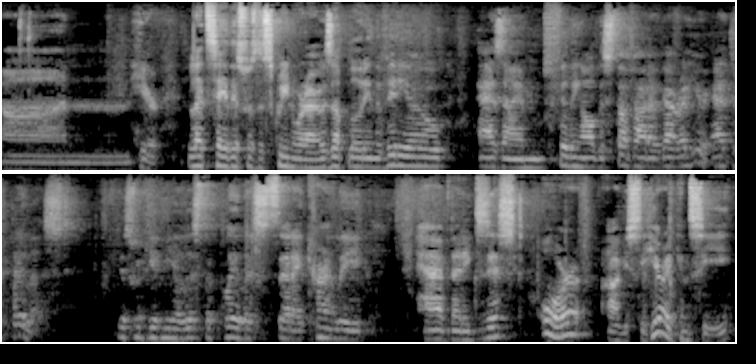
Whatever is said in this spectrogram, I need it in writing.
on here, let's say this was the screen where I was uploading the video. As I'm filling all the stuff out, I've got right here, add to playlist. This would give me a list of playlists that I currently have that exist, or obviously here I can see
